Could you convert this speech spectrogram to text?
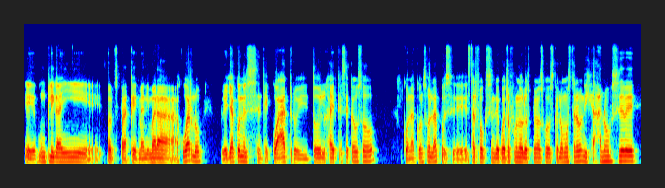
eh, un clic ahí eh, pues, para que me animara a jugarlo. Pero ya con el 64 y todo el hype que se causó con la consola, pues eh, Star Fox 64 fue uno de los primeros juegos que lo mostraron. Dije, ah, no, se ve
